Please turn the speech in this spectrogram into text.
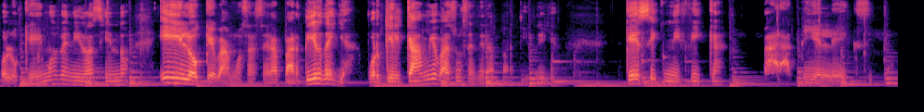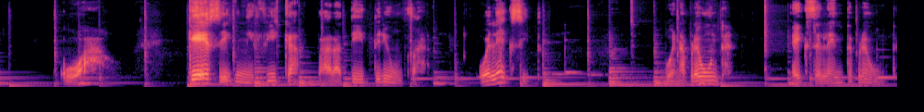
o lo que hemos venido haciendo y lo que vamos a hacer a partir de ya. Porque el cambio va a suceder a partir de ya. ¿Qué significa ti el éxito? ¡Wow! ¿Qué significa para ti triunfar o el éxito? Buena pregunta. Excelente pregunta.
